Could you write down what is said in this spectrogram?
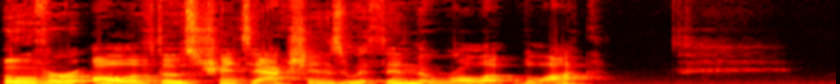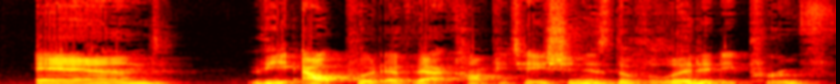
over all of those transactions within the roll up block. And the output of that computation is the validity proof,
